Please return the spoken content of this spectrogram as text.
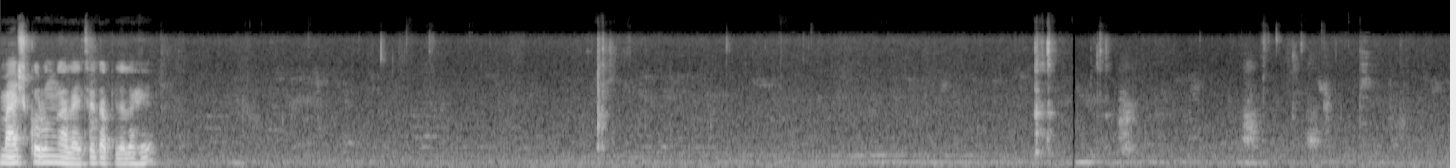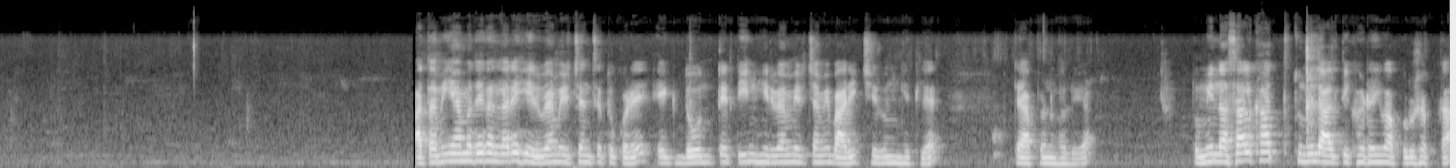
मॅश करून घालायचे आहेत आपल्याला हे. आता मी यामध्ये घालणारे हिरव्या मिरच्यांचे तुकडे एक दोन ते तीन हिरव्या मिरच्या मी बारीक चिरून घेतल्या आहेत त्या आपण घालूया. तुम्ही नसाल खात तुम्ही लाल तिखटही वापरू शकता.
